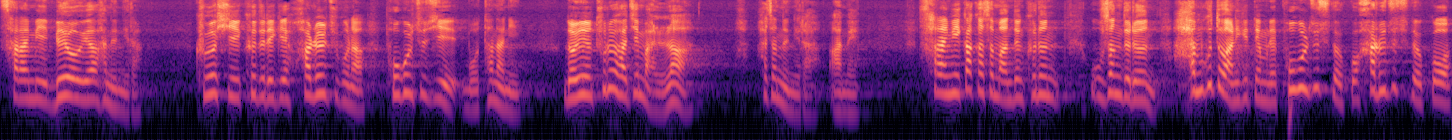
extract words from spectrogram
사람이 메어야 하느니라. 그것이 그들에게 화를 주거나 복을 주지 못하나니 너희는 두려워하지 말라 하셨느니라. 아멘. 사람이 깎아서 만든 그런 우상들은 아무것도 아니기 때문에 복을 줄 수도 없고 하루 줄 수도 없고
